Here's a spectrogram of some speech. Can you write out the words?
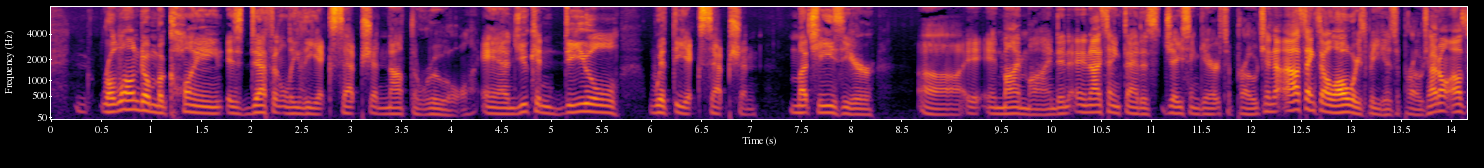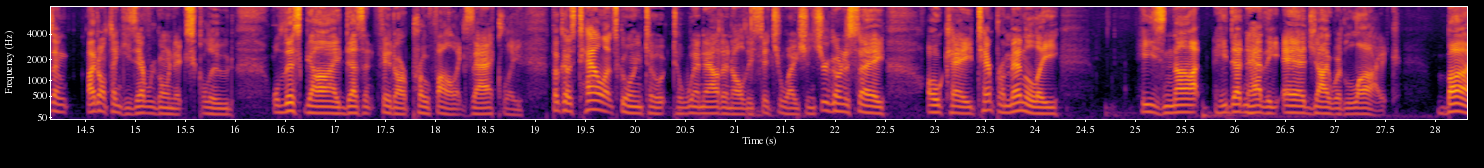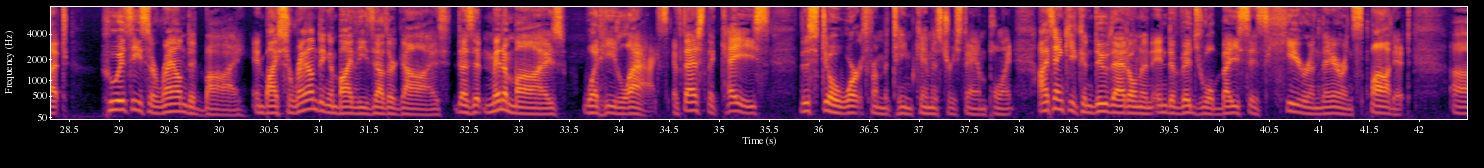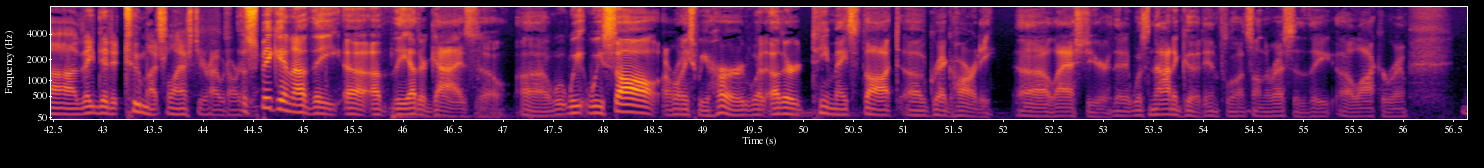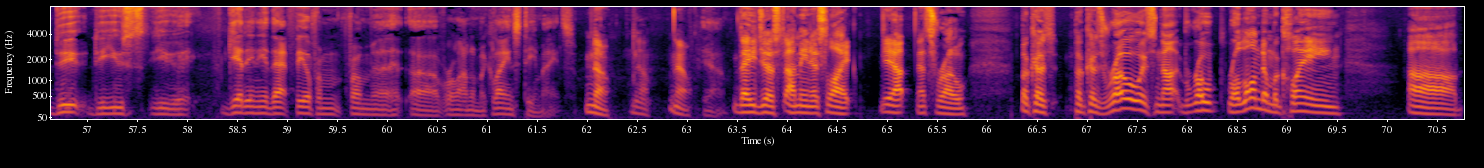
Rolando McClain is definitely the exception, not the rule, and you can deal with the exception much easier. Uh, in my mind, and, and I think that is Jason Garrett's approach, and I think they'll always be his approach. I don't, I think, I don't think he's ever going to exclude. Well, this guy doesn't fit our profile exactly because talent's going to to win out in all these situations. You're going to say, okay, temperamentally, he's not he doesn't have the edge I would like. But who is he surrounded by? And by surrounding him by these other guys, does it minimize what he lacks? If that's the case, this still works from a team chemistry standpoint. I think you can do that on an individual basis here and there and spot it. Uh, they did it too much last year, I would argue. Speaking of the uh, of the other guys, though, uh, we we saw, or at least we heard, what other teammates thought of Greg Hardy uh, last year. That it was not a good influence on the rest of the uh, locker room. Do do you you get any of that feel from from uh, uh, Rolando McClain's teammates? No, No. no. Yeah. They just, I mean, it's like, yeah, that's Roe, because because Rowe is not Ro, Rolando McClain. Uh,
